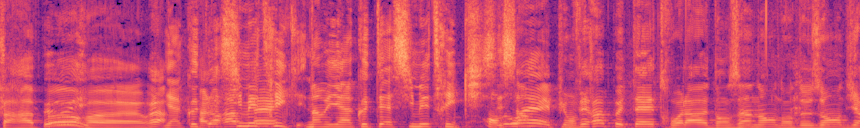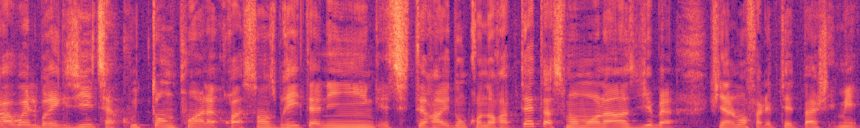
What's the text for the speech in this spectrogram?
par rapport. Il y a un côté asymétrique. non, mais il y a un côté asymétrique. C'est ça. Et puis on verra peut-être, voilà, dans un an, dans deux ans, on dira ouais, le Brexit, ça coûte tant de points à la croissance britannique, etc. Et donc on aura peut-être à ce moment-là, se dire, ben, finalement, il fallait peut-être pas. Mais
